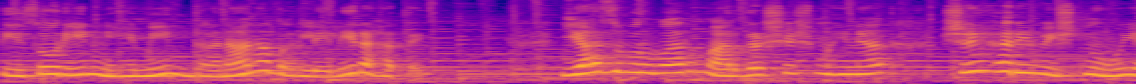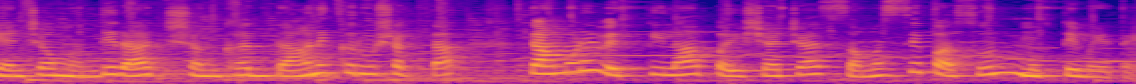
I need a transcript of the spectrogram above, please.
तिजोरी नेहमी धनानं भरलेली राहते. याचबरोबर मार्गशीर्ष महिन्यात श्रीहरी विष्णू यांच्या मंदिरात शंख दान करू शकता. त्यामुळे व्यक्तीला पैशाच्या समस्येपासून मुक्ती मिळते.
